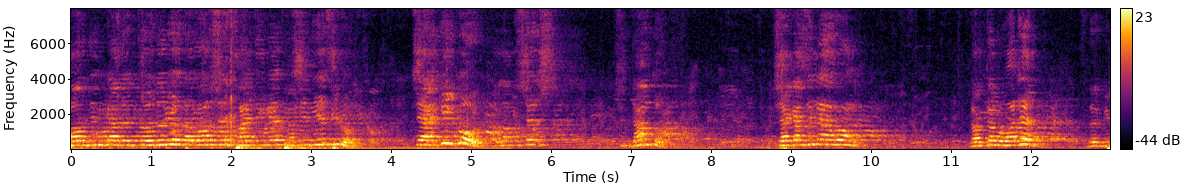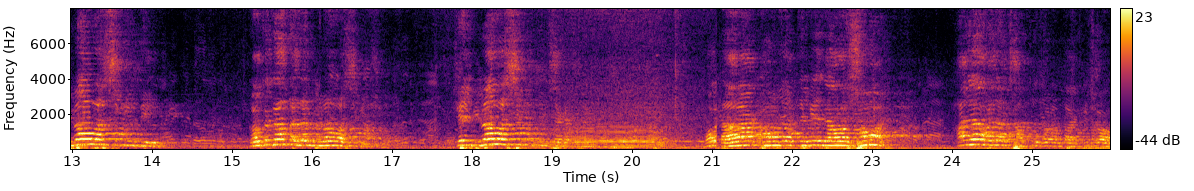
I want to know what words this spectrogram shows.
সালাউদ্দিন কাদের চৌধুরী ও তার ওয়ারিসের ফাইটিংয়ে ফাঁসি দিয়েছিল। সে একই কোর্ট আল্লাহ শেষ সিদ্ধান্ত। শেখ হাসিনা এবং ডক্টর ওয়াজেদ বিবাহ বার্ষিকীর দিন। গতকাল তাদের বিবাহ বার্ষিকী সেই বিবাহ বার্ষিকীর দিন শেখ হাসিনা তারা ক্ষমতা থেকে যাওয়ার সময় হাজার হাজার ছাত্র জনতা, কৃষক,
